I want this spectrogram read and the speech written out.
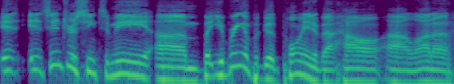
it, it's interesting to me, um, but you bring up a good point about how uh, a lot of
